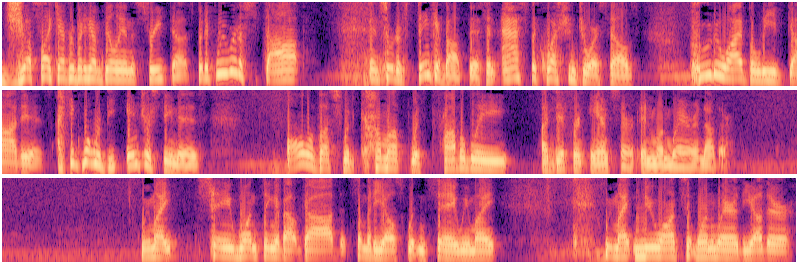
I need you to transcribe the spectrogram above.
just like everybody on Billy in the Street does. But if we were to stop and sort of think about this and ask the question to ourselves, who do I believe God is? I think what would be interesting is all of us would come up with probably a different answer in one way or another. We might say one thing about God that somebody else wouldn't say. We might we might nuance it one way or the other.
